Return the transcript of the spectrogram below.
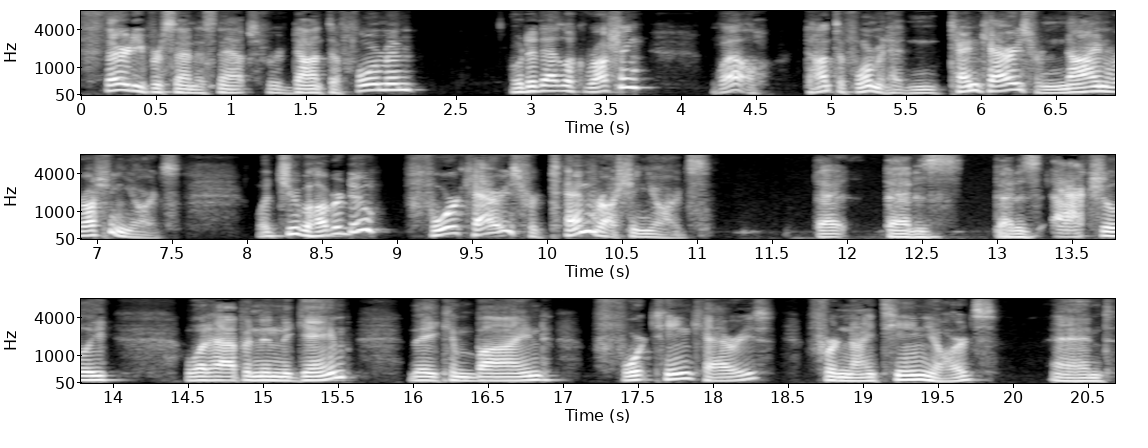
30% of snaps for D'Onta Foreman. What did that look rushing? Well, D'Onta Foreman had 10 carries for nine rushing yards. What Chuba Hubbard do? Four carries for 10 rushing yards. That that is that is actually what happened in the game. They combined 14 carries for 19 yards, and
